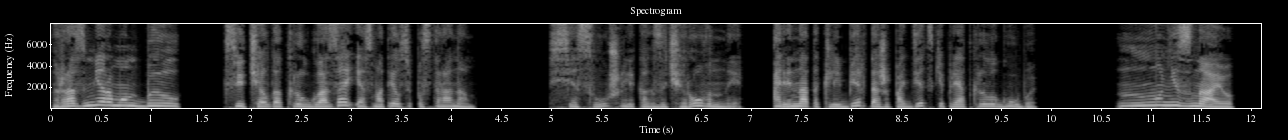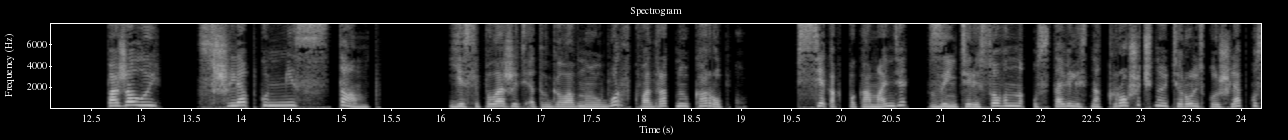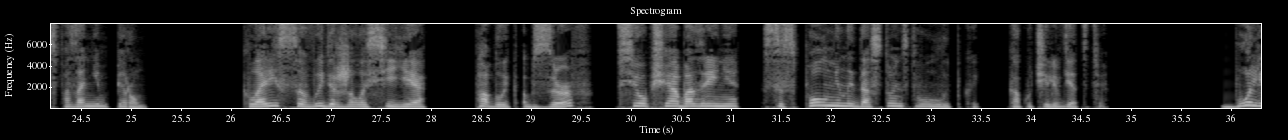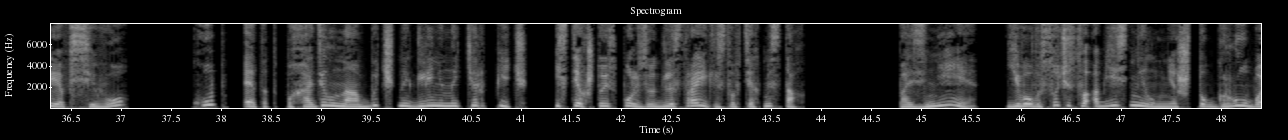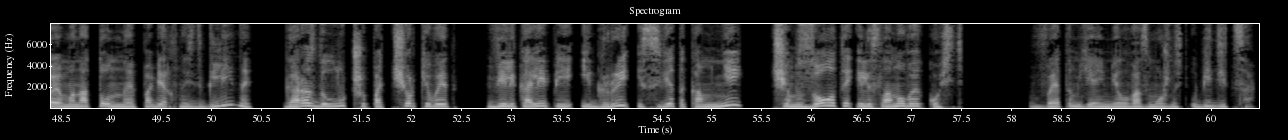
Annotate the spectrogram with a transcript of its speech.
Размером он был... Свитчелд открыл глаза и осмотрелся по сторонам. Все слушали, как зачарованные, а Рената Клибер даже по-детски приоткрыла губы. «Ну, не знаю. Пожалуй, с шляпку мисс Стамп, если положить этот головной убор в квадратную коробку. Все, как по команде, заинтересованно уставились на крошечную тирольскую шляпку с фазаньим пером. Кларисса выдержала сие «public observe» — всеобщее обозрение с исполненной достоинства улыбкой, как учили в детстве. Более всего, куб этот походил на обычный глиняный кирпич из тех, что используют для строительства в тех местах. Позднее его высочество объяснил мне, что грубая монотонная поверхность глины гораздо лучше подчеркивает великолепие игры и света камней, чем золото или слоновая кость. В этом я имел возможность убедиться.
